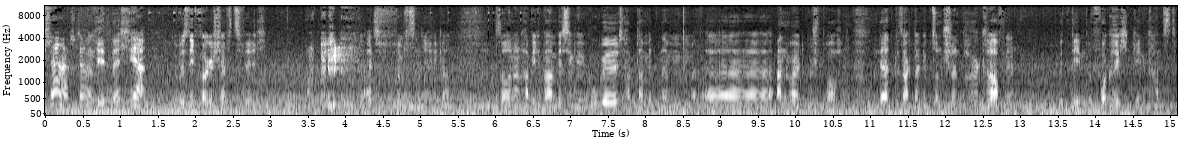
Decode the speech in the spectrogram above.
Klar, stimmt. Geht nicht? Ja. Du bist nicht voll geschäftsfähig. Als 15-Jähriger. So, und dann habe ich mal ein bisschen gegoogelt, habe da mit einem äh, Anwalt gesprochen und der hat gesagt, da gibt es so einen schönen Paragraphen. mit dem du vor Gericht gehen kannst.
